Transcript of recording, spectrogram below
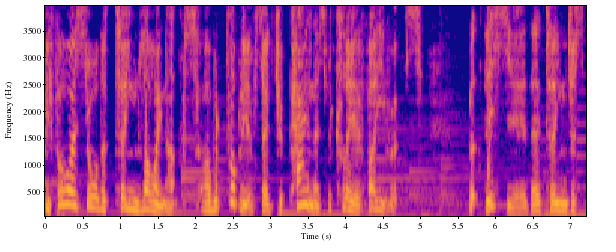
Before I saw the team lineups, I would probably have said Japan as the clear favourites, but this year their team just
